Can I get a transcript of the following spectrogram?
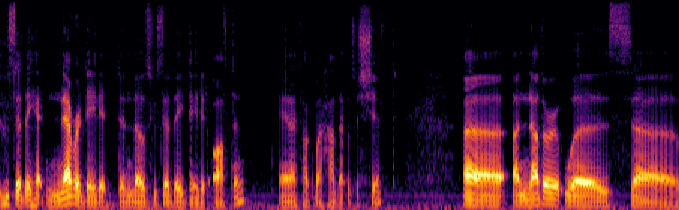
who said they had never dated than those who said they dated often. And I talked about how that was a shift. Uh, another was uh,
